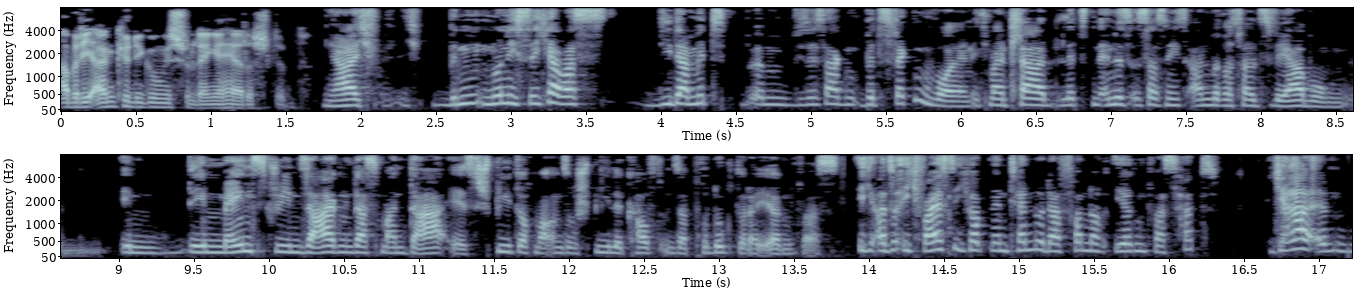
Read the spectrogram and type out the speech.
Aber die Ankündigung ist schon länger her, das stimmt. Ja, ich, ich bin nur nicht sicher, was die damit, ähm, wie soll ich sagen, bezwecken wollen. Ich meine, klar, letzten Endes ist das nichts anderes als Werbung. In dem Mainstream sagen, dass man da ist. Spielt doch mal unsere Spiele, kauft unser Produkt oder irgendwas. Ich, also ich weiß nicht, ob Nintendo davon noch irgendwas hat. Ja, ähm,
